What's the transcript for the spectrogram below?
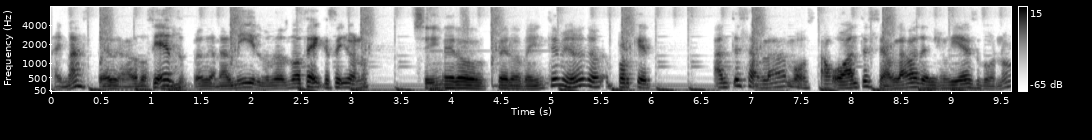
Hay más. Puedes ganar 200, puedes ganar 1000, no, sé, qué sé yo, ¿no? Sí. Pero, pero 20 millones de dólares, porque antes hablábamos, o antes se hablaba del riesgo, ¿no?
